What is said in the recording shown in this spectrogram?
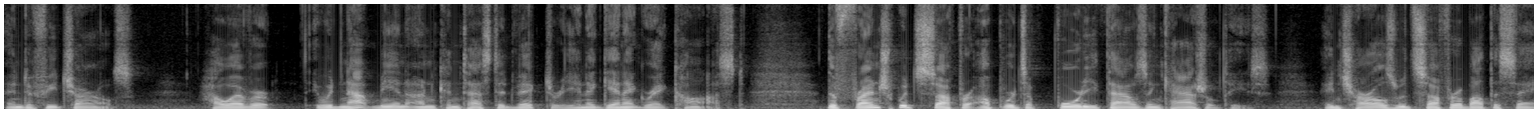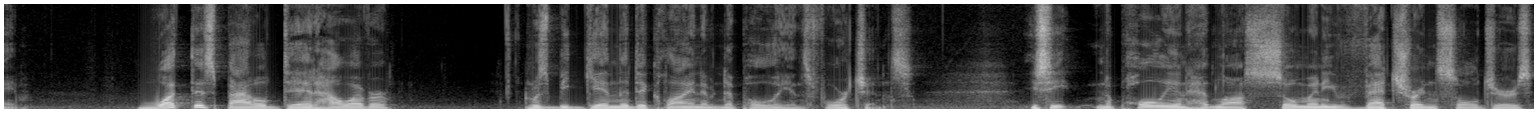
and defeat Charles. However, it would not be an uncontested victory, and again at great cost. The French would suffer upwards of 40,000 casualties, and Charles would suffer about the same. What this battle did, however, was begin the decline of Napoleon's fortunes. You see, Napoleon had lost so many veteran soldiers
